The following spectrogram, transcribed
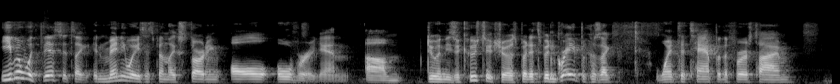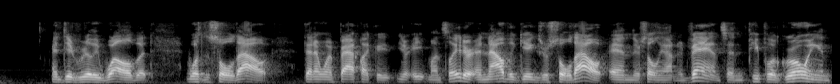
even with this, it's like in many ways it's been like starting all over again. Um, doing these acoustic shows, but it's been great because I went to Tampa the first time and did really well, but wasn't sold out. Then I went back like a, you know eight months later, and now the gigs are sold out and they're selling out in advance, and people are growing and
